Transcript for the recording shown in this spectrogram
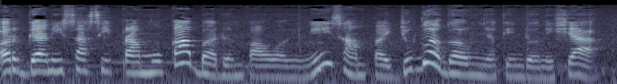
organisasi pramuka Baden Powell ini sampai juga gaungnya ke Indonesia.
